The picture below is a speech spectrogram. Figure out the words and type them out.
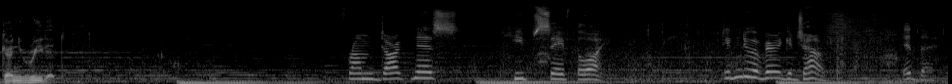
Can you read it? From darkness, keep safe the light. Didn't do a very good job, did they?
